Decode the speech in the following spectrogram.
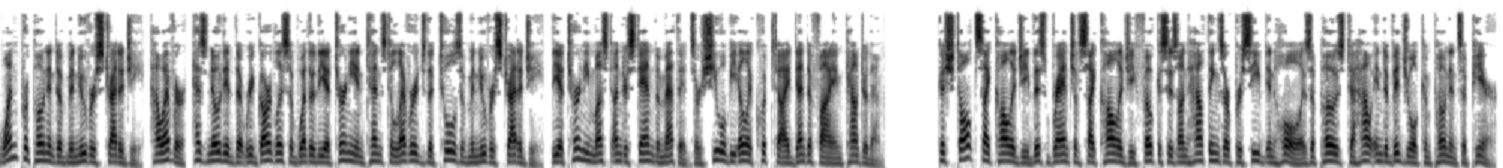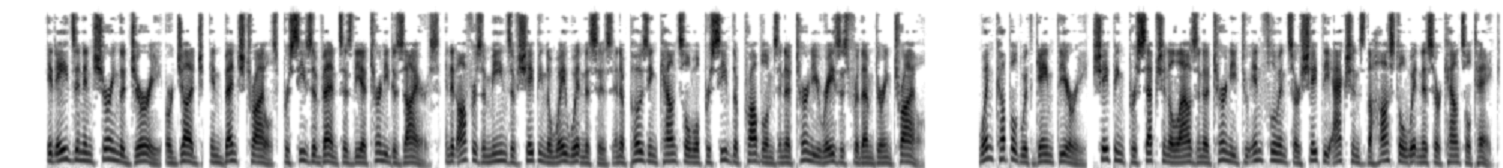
One proponent of maneuver strategy, however, has noted that regardless of whether the attorney intends to leverage the tools of maneuver strategy, the attorney must understand the methods or she will be ill-equipped to identify and counter them. Gestalt psychology This branch of psychology focuses on how things are perceived in whole as opposed to how individual components appear. It aids in ensuring the jury or judge, in bench trials perceives events as the attorney desires, and it offers a means of shaping the way witnesses and opposing counsel will perceive the problems an attorney raises for them during trial. When coupled with game theory, shaping perception allows an attorney to influence or shape the actions the hostile witness or counsel take.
